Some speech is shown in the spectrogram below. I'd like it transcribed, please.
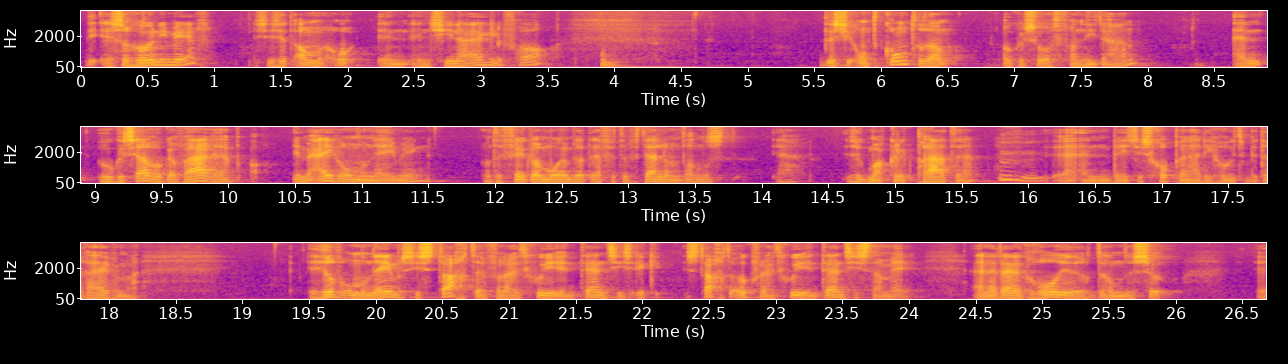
Die is er gewoon niet meer. Dus die zit allemaal in, in China eigenlijk vooral. Dus je ontkomt er dan ook een soort van niet aan. En hoe ik het zelf ook ervaren heb in mijn eigen onderneming. Want dat vind ik wel mooi om dat even te vertellen. Want anders ja, is ook makkelijk praten. Mhm. En een beetje schoppen naar die grote bedrijven. Maar heel veel ondernemers die starten vanuit goede intenties. Ik startte ook vanuit goede intenties daarmee. En uiteindelijk rol je er dan dus zo eh,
